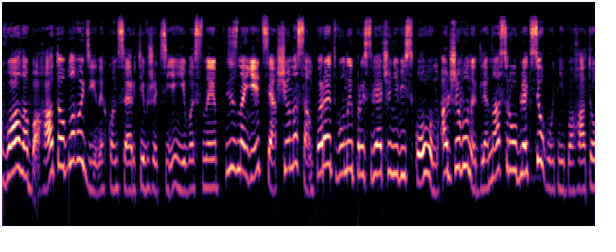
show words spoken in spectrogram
анонсувала багато благодійних концертів вже цієї весни. Зізнається, що насамперед вони присвячені військовим, адже вони для нас роблять сьогодні багато.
